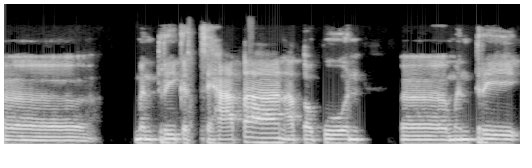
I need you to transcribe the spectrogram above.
eh, menteri kesehatan ataupun uh, menteri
